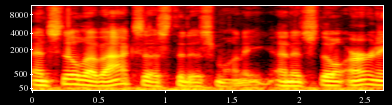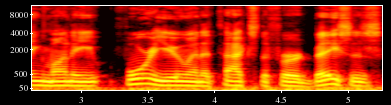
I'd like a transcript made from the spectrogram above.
and still have access to this money, and it's still earning money for you in a tax deferred basis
